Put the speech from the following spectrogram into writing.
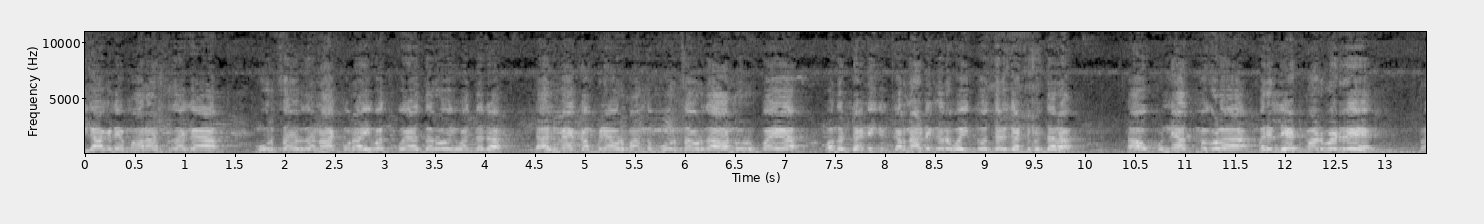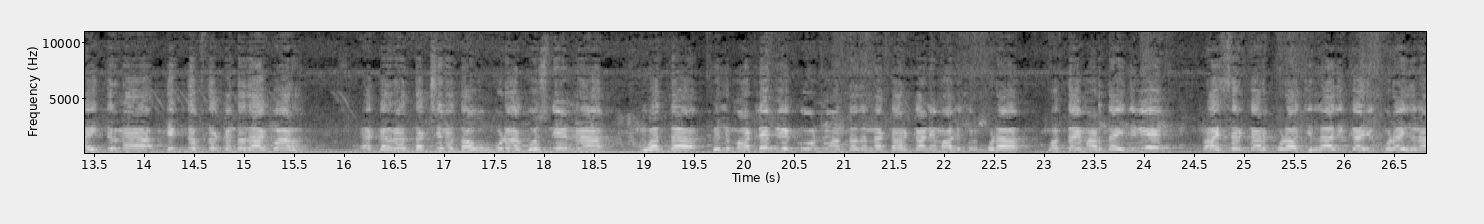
ಈಗಾಗಲೇ ಮಹಾರಾಷ್ಟ್ರದಾಗ ಮೂರ್ ಸಾವಿರದ ನಾಲ್ಕುನೂರ ಐವತ್ತು ರೂಪಾಯಿ ಆದರು ಇವತ್ತು ಡಾಲ್ಮ್ಯಾ ಕಂಪನಿ ಅವರು ಬಂದು ಮೂರ್ ಸಾವಿರದ ಆರ್ನೂರು ರೂಪಾಯಿ ಒಂದು ಟನ್ನಿಗೆ ಕರ್ನಾಟಕದ ಒಯ್ತು ಅಂತೇಳಿ ಗಂಟು ಬಿದ್ದಾರ. ತಾವು ಪುಣ್ಯಾತ್ಮಗಳ, ಬರೀ ಲೇಟ್ ಮಾಡಬೇಡ್ರಿ. ರೈತರನ್ನ ದಿಕ್ ತಪ್ಪಿಸ್ತಕ್ಕಂಥದ್ದು ಆಗಬಾರ್ದು. ಯಾಕಂದ್ರೆ ತಕ್ಷಣ ತಾವು ಕೂಡ ಘೋಷಣೆಯನ್ನ ಇವತ್ತ ಬಿಲ್ ಮಾಡಲೇಬೇಕು ಅನ್ನುವಂಥದ್ದನ್ನ ಕಾರ್ಖಾನೆ ಮಾಲೀಕರು ಕೂಡ ಒತ್ತಾಯ ಮಾಡ್ತಾ ಇದ್ದೀವಿ. ರಾಜ್ಯ ಸರ್ಕಾರ ಕೂಡ, ಜಿಲ್ಲಾಧಿಕಾರಿ ಕೂಡ ಇದನ್ನ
